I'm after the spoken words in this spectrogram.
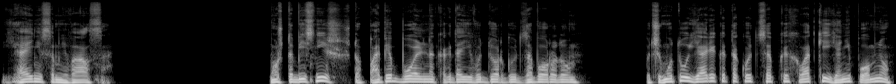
Я и не сомневался. «Может, объяснишь, что папе больно, когда его дергают за бороду? Почему-то у Ярика такой цепкой хватки я не помню».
